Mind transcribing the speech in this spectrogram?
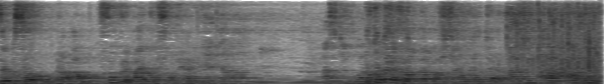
nze gusaba umuntu amufungure microphone hariya. And um, asking one zawadi ukabyara as we clap for him.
